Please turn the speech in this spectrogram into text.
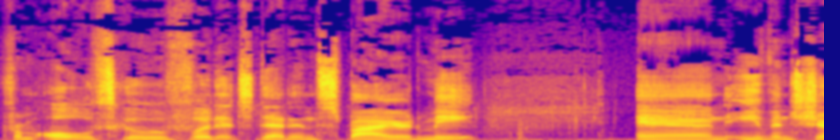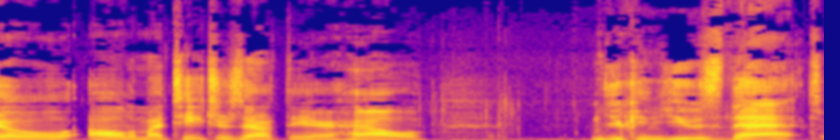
from old school footage that inspired me and even show all of my teachers out there how you can use that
